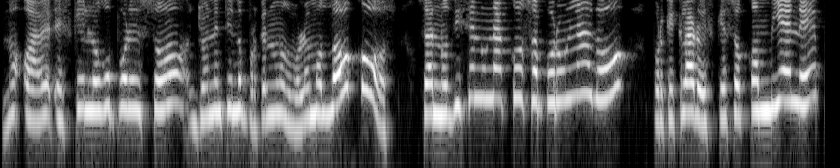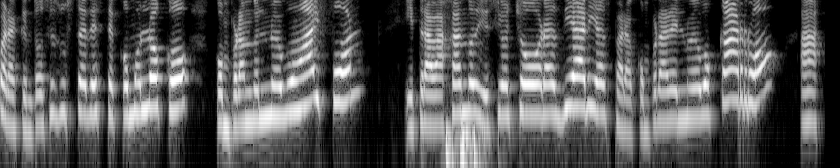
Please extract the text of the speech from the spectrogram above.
No, a ver, es que luego por eso yo no entiendo por qué no nos volvemos locos. O sea, nos dicen una cosa por un lado, porque claro, es que eso conviene para que entonces usted esté como loco comprando el nuevo iPhone y trabajando 18 horas diarias para comprar el nuevo carro. Ah,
